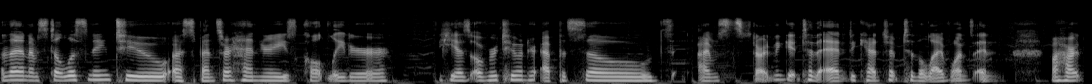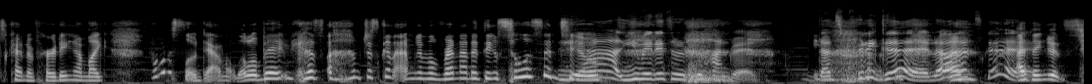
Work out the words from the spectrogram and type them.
and then I'm still listening to uh, Spencer Henry's Cult Liter. He has over 200 episodes. I'm starting to get to the end to catch up to the live ones, and my heart's kind of hurting. I'm like, I want to slow down a little bit because I'm just gonna I'm gonna run out of things to listen to. Yeah, you made it through 200. That's pretty good. Oh, I- that's good. I think it's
